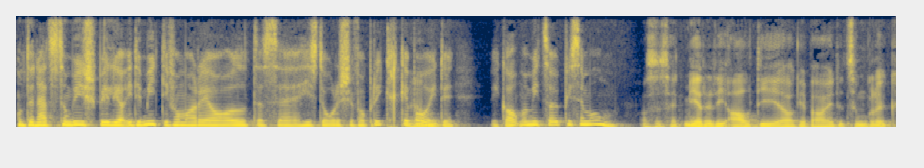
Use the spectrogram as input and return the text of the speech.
Und dann hat es zum Beispiel ja in der Mitte des Areal das äh, historische Fabrikgebäude. Ja. Wie geht man mit so etwas um? Also es hat mehrere alte ja, Gebäude, zum Glück.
